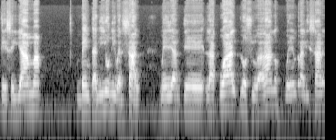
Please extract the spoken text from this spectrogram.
que se llama Ventanilla Universal, mediante la cual los ciudadanos pueden realizar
